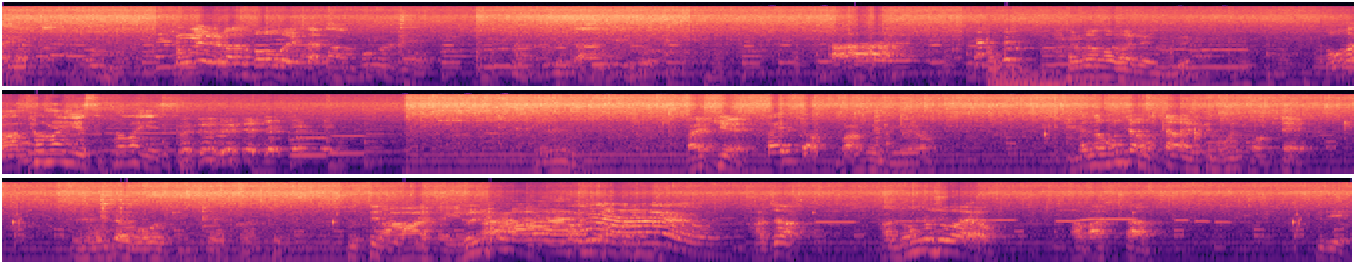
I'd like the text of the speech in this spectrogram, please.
아니 정재를 가서 먹어 일단. 나안 먹을래. 진짜 안 되죠 편하게 하려는데. 아 편하게 했어 편하게 했어 맛있지? 맛있죠? 맛있네요. 맨날 혼자 먹다가 이렇게 먹으니까 어때? 혼자 먹어도 괜찮을 것 같아 아, 저 이런 줄 가자. 아 너무 좋아요 아 맛있다 그지?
